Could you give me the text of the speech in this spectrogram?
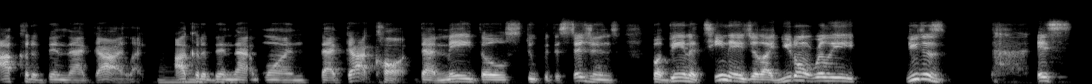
I could have been that guy. Like I Mm-hmm. could have been that one that got caught, that made those stupid decisions. But being a teenager, like you don't really, you just it's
